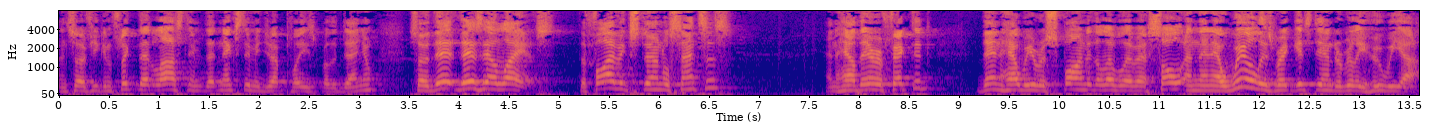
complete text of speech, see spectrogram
And so, if you can flick that last, that next image up, please, Brother Daniel. So there, there's our layers. The five external senses and how they're affected, then how we respond at the level of our soul, and then our will is where it gets down to really who we are.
